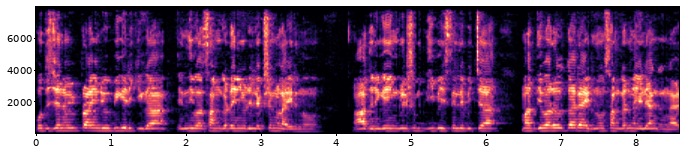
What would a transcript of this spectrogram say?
പൊതുജനാഭിപ്രായം രൂപീകരിക്കുക എന്നിവ സംഘടനയുടെ ലക്ഷ്യങ്ങളായിരുന്നു. ആധുനിക ഇംഗ്ലീഷ് വിദ്യാഭ്യാസം ലഭിച്ച മധ്യവർഗക്കാരായിരുന്നു സംഘടനയിലെ അംഗങ്ങൾ.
